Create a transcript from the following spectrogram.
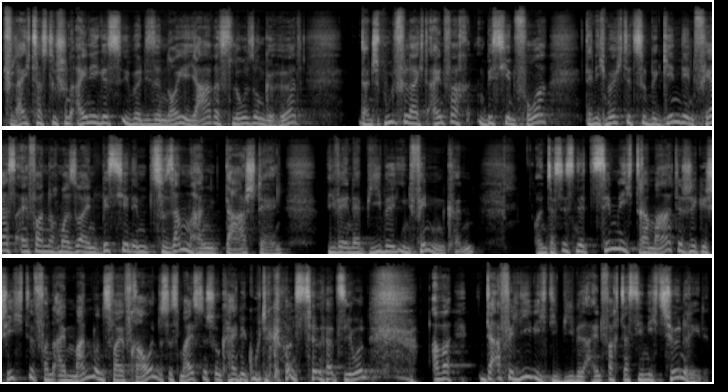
vielleicht hast du schon einiges über diese neue Jahreslosung gehört. Dann spul vielleicht einfach ein bisschen vor, denn ich möchte zu Beginn den Vers einfach nochmal so ein bisschen im Zusammenhang darstellen, wie wir in der Bibel ihn finden können. Und das ist eine ziemlich dramatische Geschichte von einem Mann und zwei Frauen. Das ist meistens schon keine gute Konstellation. Aber dafür liebe ich die Bibel einfach, dass sie nichts schönredet.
